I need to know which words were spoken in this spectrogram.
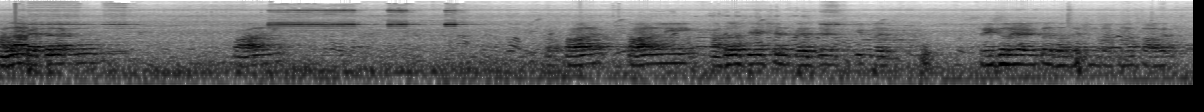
మళ్ళా పెద్దలకు కాలనీ కాలనీ అసోసియేషన్ ప్రెసిడెంట్కి plus Sri Surya youth association తరఫున స్వాగతం.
